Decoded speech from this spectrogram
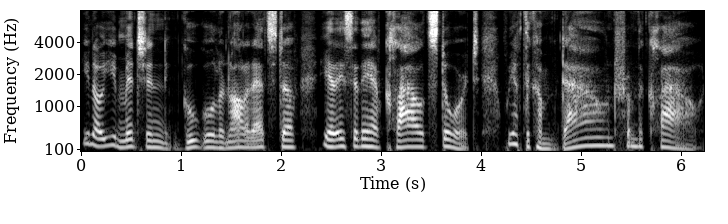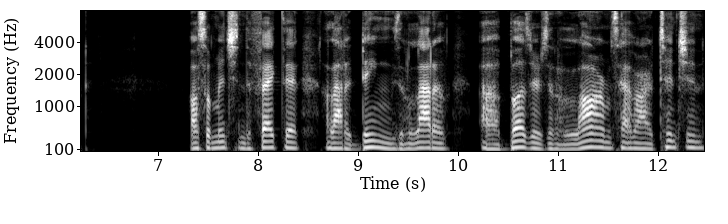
you know, you mentioned Google and all of that stuff. Yeah, they said they have cloud storage. We have to come down from the cloud. Also mentioned the fact that a lot of dings and a lot of uh, buzzers and alarms have our attention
